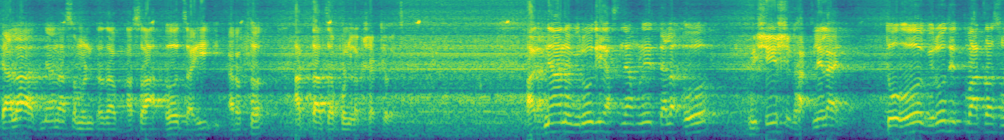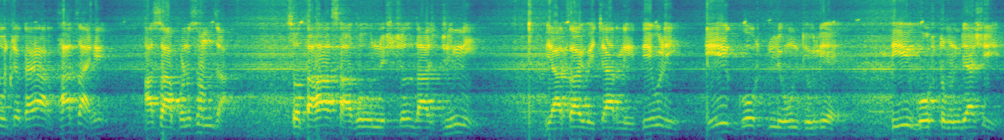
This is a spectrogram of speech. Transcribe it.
त्याला अज्ञान असं म्हणतात असा अचाही अर्थ आत्ताच आपण लक्षात ठेवायचा. अज्ञान विरोधी असल्यामुळे त्याला अ विशेष घातलेला आहे. तो अविरोधित्वाचा सूचक आहे अर्थाचा आहे असं आपण समजा. स्वतः साधू निश्चल दासजींनी याचा विचार लिहितेवेळी एक गोष्ट लिहून ठेवली आहे. ती गोष्ट म्हणजे अशी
